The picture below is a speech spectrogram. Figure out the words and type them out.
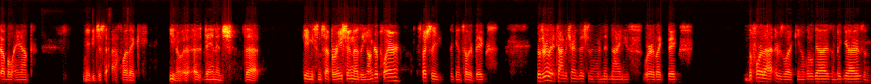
double amp, maybe just athletic, you know, advantage that gave me some separation as a younger player, especially against other bigs. It was really a time of transition in the mid '90s where like bigs before that, there was like you know little guys and big guys, and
